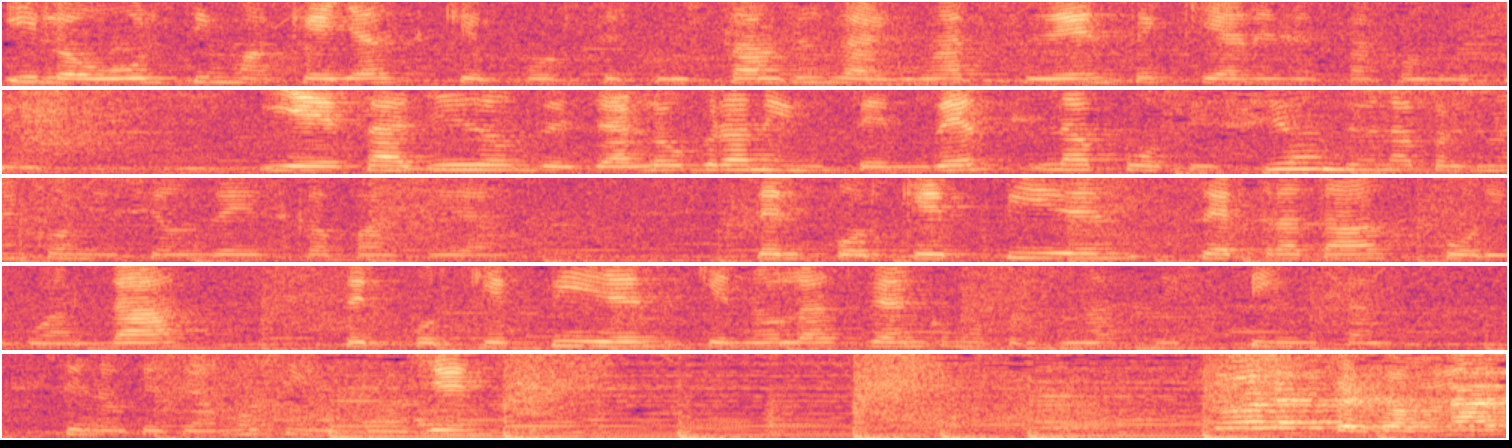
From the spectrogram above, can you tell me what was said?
y lo último aquellas que por circunstancias de algún accidente quedan en esta condición. y es allí donde ya logran entender la posición de una persona en condición de discapacidad, del por qué piden ser tratadas por igualdad, del por qué piden que no las vean como personas distintas, sino que seamos incluyentes. Todas las personas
